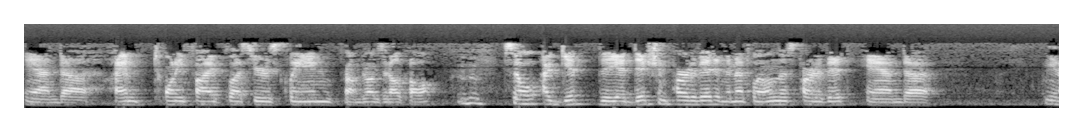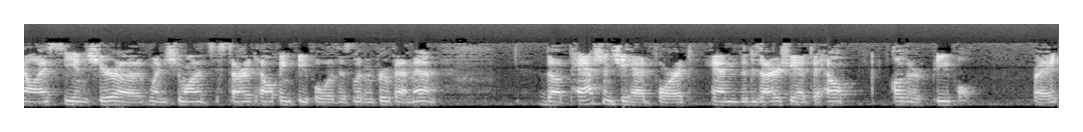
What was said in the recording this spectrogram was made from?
And uh, I'm 25 plus years clean from drugs and alcohol. So I get the addiction part of it and the mental illness part of it, and uh, you know I see in Shira when she wanted to start helping people with this living proof MN, the passion she had for it and the desire she had to help other people. Right?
